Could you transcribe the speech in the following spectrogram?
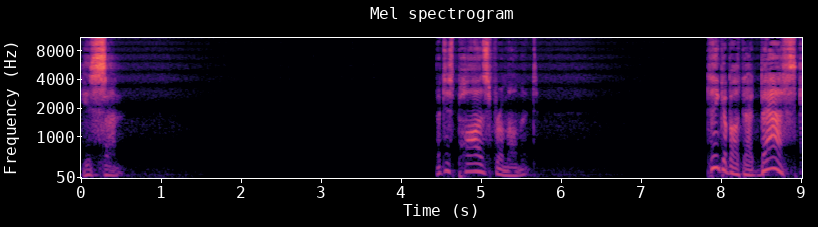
his son. Now just pause for a moment. Think about that. Bask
